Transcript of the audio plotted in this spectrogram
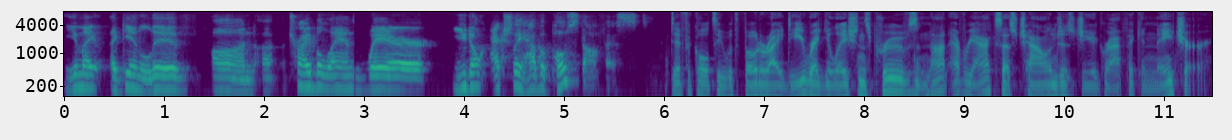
you might again live on uh, tribal lands where you don't actually have a post office. Difficulty with voter ID regulations proves not every access challenge is geographic in nature.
